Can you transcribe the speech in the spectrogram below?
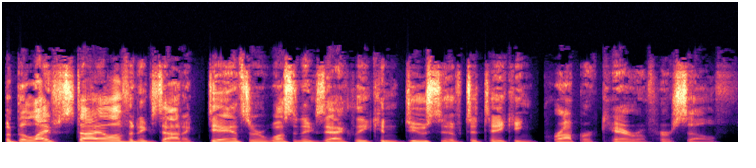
but the lifestyle of an exotic dancer wasn't exactly conducive to taking proper care of herself.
